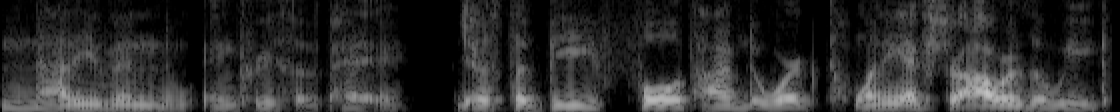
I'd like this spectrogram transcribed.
not even increase of pay. Yeah. Just to be full time to work twenty extra hours a week.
